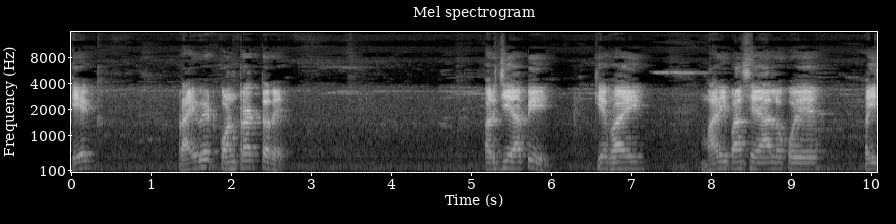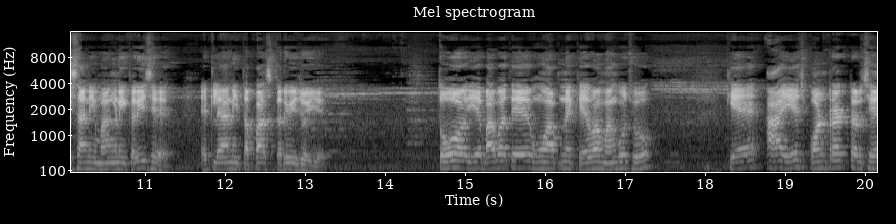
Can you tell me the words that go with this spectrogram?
એક પ્રાઇવેટ કોન્ટ્રાક્ટરે અરજી આપી કે ભાઈ, મારી પાસે આ લોકોએ પૈસાની માંગણી કરી છે એટલે આની તપાસ કરવી જોઈએ. તો એ બાબતે હું આપને કહેવા માગું છું કે આ એ જ કોન્ટ્રાક્ટર છે,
